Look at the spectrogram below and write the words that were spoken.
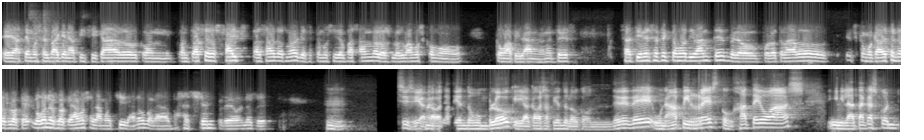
eh, hacemos el backend apificado con, con, todos esos hypes pasados ¿no? que, hemos ido pasando, los, los vamos como, como apilando. Entonces, o sea, tiene ese efecto motivante, pero por otro lado, es como que a veces nos lo luego nos lo quedamos en la mochila, ¿no? Para, para siempre, o no sé. Mm. Sí, sí, acabas haciendo un blog y acabas haciéndolo con DDD, una API REST con HTOAS y la atacas con,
